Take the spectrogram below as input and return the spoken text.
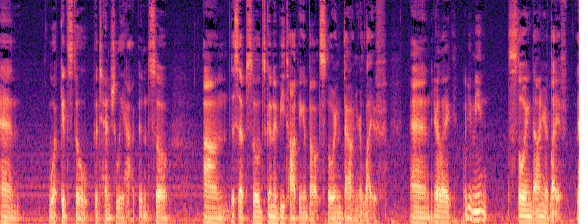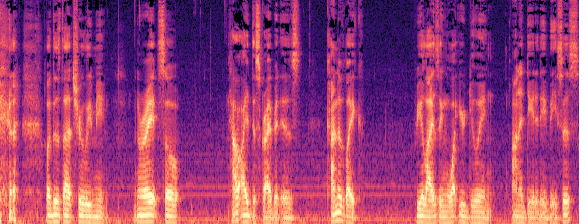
and what could still potentially happen. So, um, this episode's going to be talking about slowing down your life. And you're like, what do you mean slowing down your life? what does that truly mean? All right. So, how I describe it is kind of like realizing what you're doing on a day to day basis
